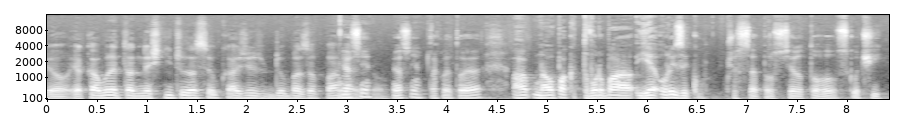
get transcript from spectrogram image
Jo, jaká bude ta dnešní, to zase ukáže doba za pár Jasně, let, no. jasně, takhle to je. A naopak tvorba je o riziku, že se prostě do toho skočí.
